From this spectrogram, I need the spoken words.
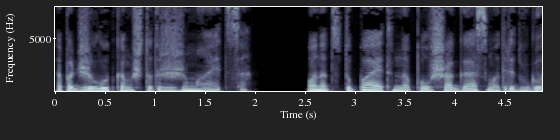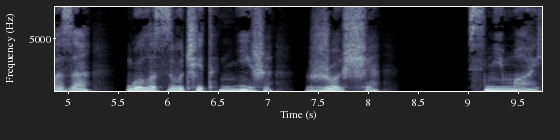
а под желудком что-то сжимается. Он отступает на полшага, смотрит в глаза, голос звучит ниже, жестче. «Снимай,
